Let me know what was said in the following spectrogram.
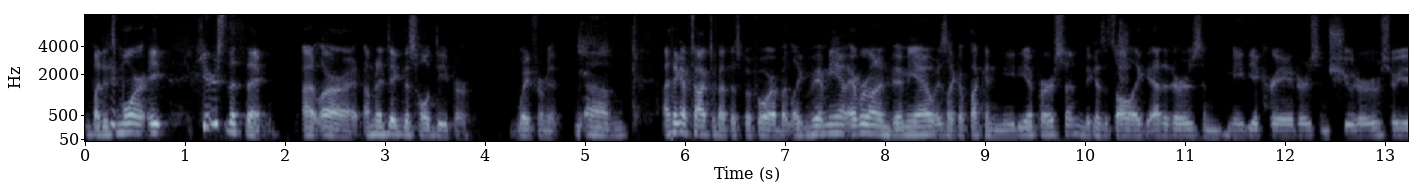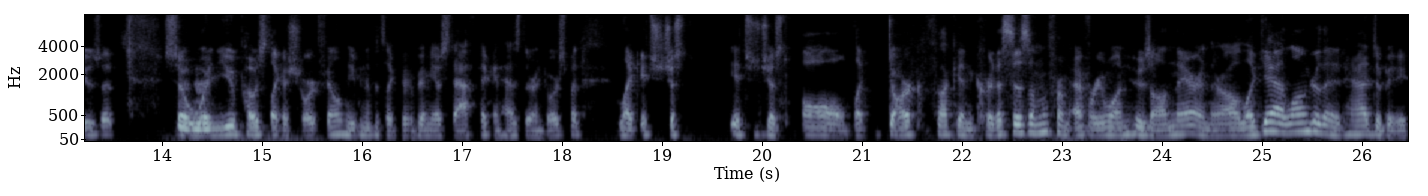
but it's more. It, here's the thing. I, all right, I'm gonna dig this hole deeper. Wait for me. Um, I think I've talked about this before, but like Vimeo, everyone in Vimeo is like a fucking media person because it's all like editors and media creators and shooters who use it. So Mhm. when you post like a short film, even if it's like a Vimeo staff pick and has their endorsement, like it's just it's just all like dark fucking criticism from everyone who's on there and they're all like yeah longer than it had to be.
